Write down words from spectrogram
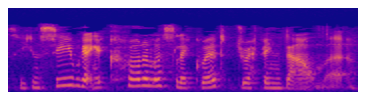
So you can see we're getting a colourless liquid dripping down there.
